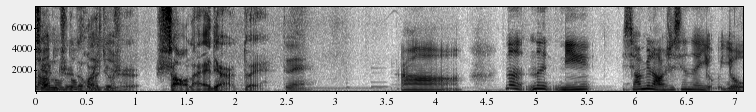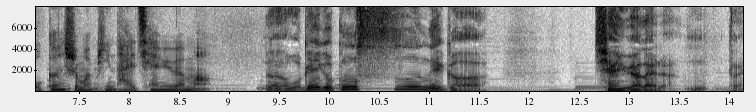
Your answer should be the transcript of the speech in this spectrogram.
兼职的话，就是少来点儿。对，对，啊，那那您小米老师现在有有跟什么平台签约吗？呃，我跟一个公司那个签约来着，嗯，对，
